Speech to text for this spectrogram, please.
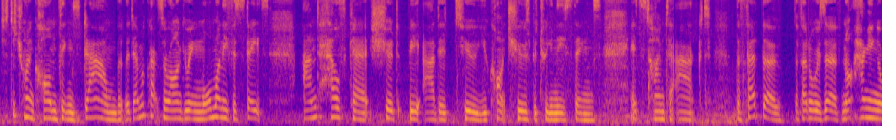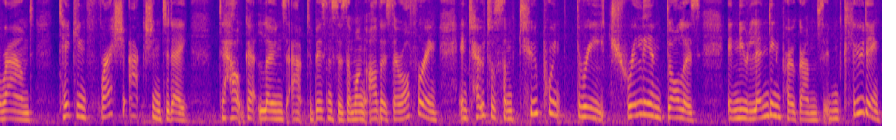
just to try and calm things down. But the Democrats are arguing more money for states and healthcare should be added too. You can't choose between these things. It's time to act. The Fed, though, the Federal Reserve, not hanging around, taking fresh action today to help get loans out to businesses, among others. They're offering in total some $2.3 trillion in new lending programs, including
